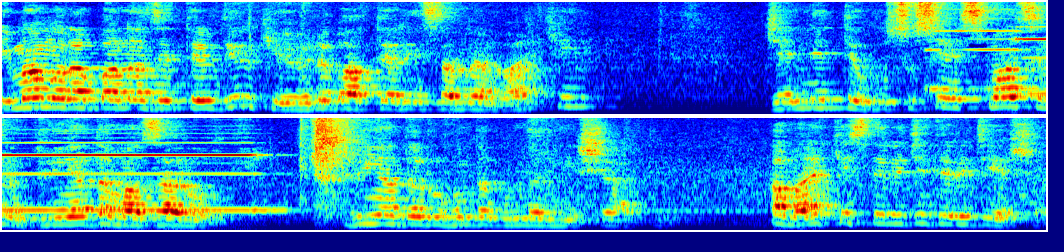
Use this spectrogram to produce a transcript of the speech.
İmam-ı Rabbani Hazretleri diyor ki öyle bahtiyar insanlar var ki cennette hususi esmasının dünyada mazar olur. Dünyada ruhunda bunları yaşar diyor. Ama herkes derece derece yaşar.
